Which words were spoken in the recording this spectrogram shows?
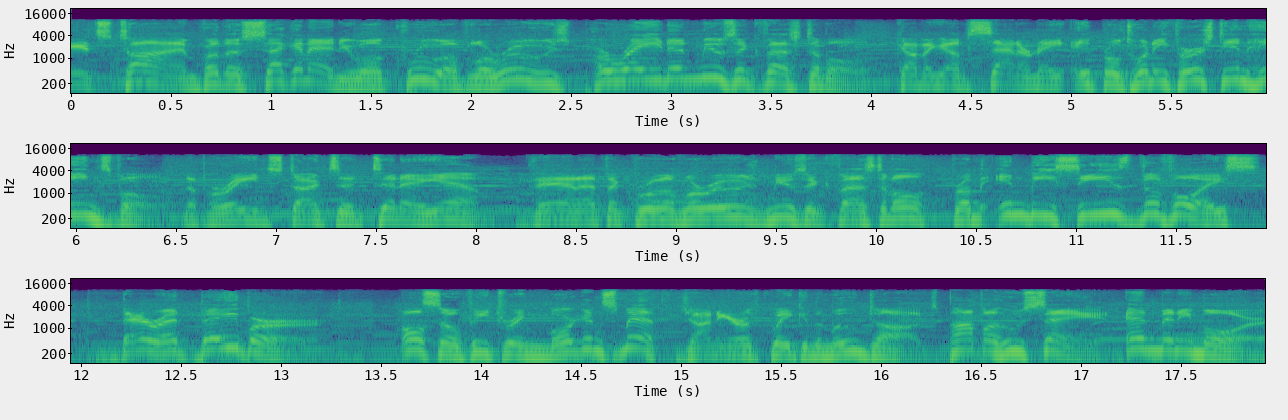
It's time for the second annual Krewe of LaRouge Parade and Music Festival. Coming up Saturday, April 21st in Haynesville. The parade starts at 10 a.m. Then at the Krewe of LaRouge Music Festival, from NBC's The Voice, Barrett Baber. Also featuring Morgan Smith, Johnny Earthquake and the Moondogs, Papa Hussein, and many more.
